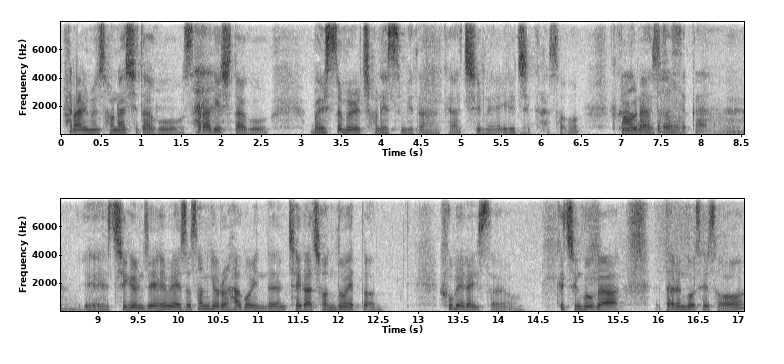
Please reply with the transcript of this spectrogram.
하나님은 선하시다고 살아계시다고 말씀을 전했습니다. 그 아침에 일찍 가서 마음이 어떠셨을까요? 음. 예, 지금 이제 해외에서 선교를 하고 있는 제가 전도했던 후배가 있어요. 그 친구가 다른 곳에서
